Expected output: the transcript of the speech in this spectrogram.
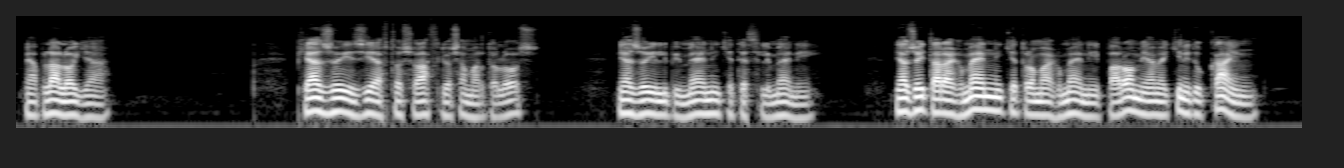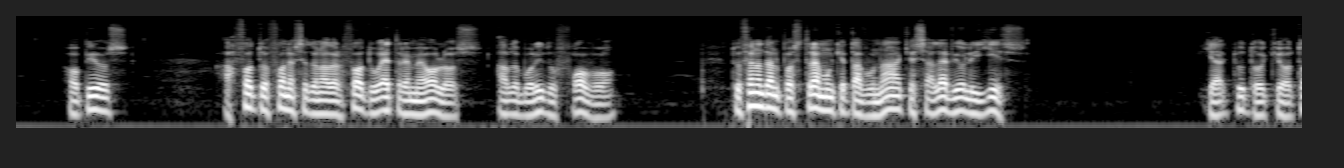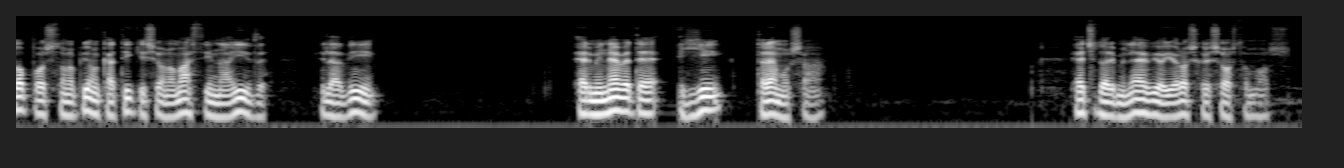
Με απλά λόγια, ποια ζωή ζει αυτός ο άθλιος αμαρτωλός, μια ζωή λυπημένη και τεθλιμμένη, μια ζωή ταραγμένη και τρομαγμένη, παρόμοια με εκείνη του Κάιν, ο οποίος αφού του φώνευσε τον αδερφό του έτρεμε όλος από τον πολύ του φόβο, του φαίνονταν πως τρέμουν και τα βουνά και σαλεύει όλη η γης. Για τούτο και ο τόπος στον οποίο κατοίκησε ονομάστη Ναΐδ, δηλαδή ερμηνεύεται γη τρέμουσα. Έτσι το ερμηνεύει ο Ιερός Χρυσόστομος.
